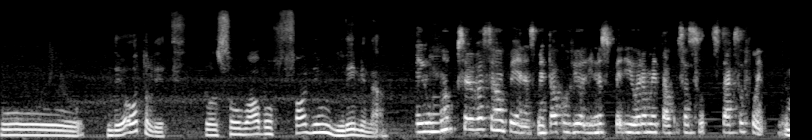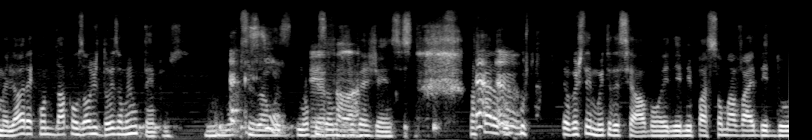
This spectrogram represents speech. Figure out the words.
o The Otolith lançou o álbum Folium Limina. Tem uma observação apenas: metal com violino superior a metal com saxofone. O melhor é quando dá para usar os dois ao mesmo tempo. Não precisamos, não precisamos de divergências. Mas, cara, eu, eu, gostei muito desse álbum. Ele me passou uma vibe do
